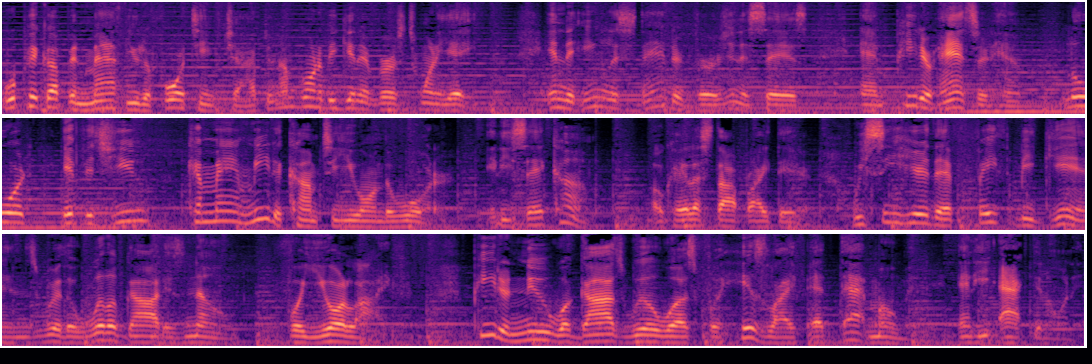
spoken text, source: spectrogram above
We'll pick up in Matthew, the 14th chapter, and I'm going to begin at verse 28. In the English Standard Version, it says, And Peter answered him, Lord, if it's you, command me to come to you on the water. And he said, Come. Okay, let's stop right there. We see here that faith begins where the will of God is known for your life. Peter knew what God's will was for his life at that moment, and he acted on it.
